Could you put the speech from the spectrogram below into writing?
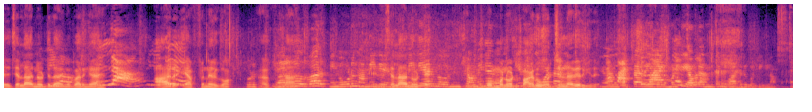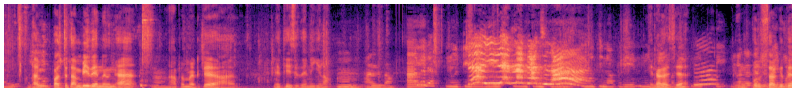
இது செல்லாத நோட்டு தான் இங்கே பாருங்க. ஆறு எஃப்னு இருக்கும். இது செல்லாத நோட்டு. பொம்மை நோட்டு. பார்க்கறது ஒரிஜினலாகவே இருக்குது. தம்பி ஃபஸ்ட்டு தம்பி இது என்னதுங்க? அப்புறமேட்டுக்கு நெத்தீஸ் இது நிற்கலாம் அதுதான். என்ன காசு? புதுசாக இருக்குது?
